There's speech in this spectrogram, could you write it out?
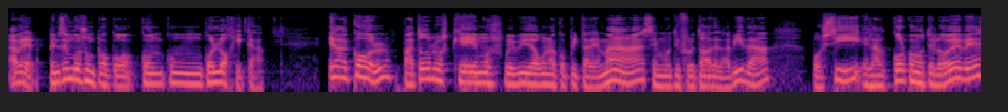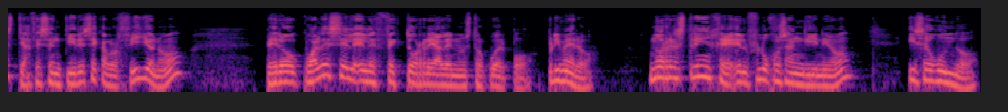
A ver, pensemos un poco con, con lógica. El alcohol, para todos los que hemos bebido alguna copita de más, hemos disfrutado de la vida, pues sí, el alcohol cuando te lo bebes te hace sentir ese calorcillo, ¿no? Pero, ¿cuál es el, efecto real en nuestro cuerpo? Primero, no restringe el flujo sanguíneo. Y segundo,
